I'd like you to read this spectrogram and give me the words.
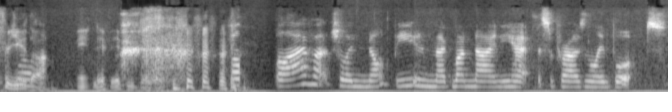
for you Well, though. I mean, if, if you did it. Well, I've actually not beaten Mega Man 9 yet, surprisingly, but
